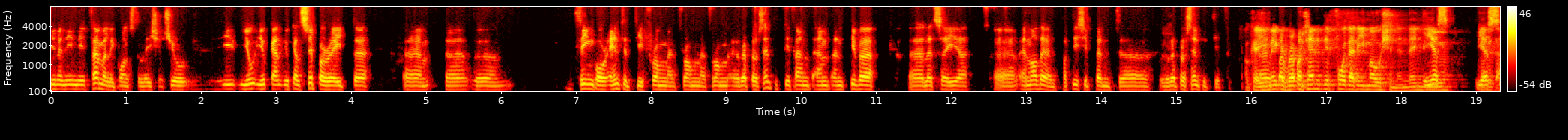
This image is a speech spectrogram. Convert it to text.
even in the family constellations you you you can you can separate the um, uh, um, thing or entity from from from a representative and and and give a uh, let's say uh, uh another participant uh, representative. Okay, you uh, make but, a representative for that emotion, and then you yes yes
